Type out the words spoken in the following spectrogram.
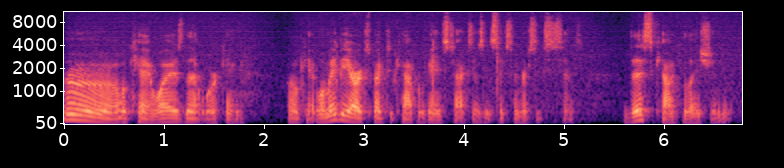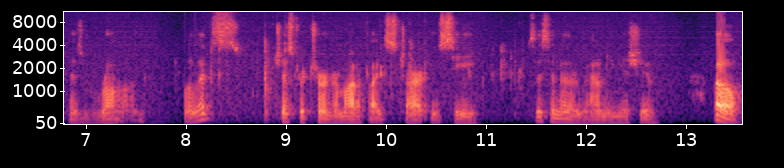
Oh, okay, why isn't that working? Okay, well maybe our expected capital gains tax isn't 666. This calculation is wrong. Well, let's just return our modified start and see, is this another rounding issue? Oh,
